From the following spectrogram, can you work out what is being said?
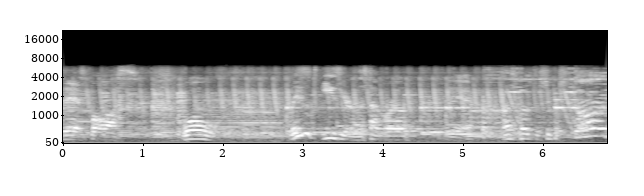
this boss. Whoa. At least it's easier this time around. Yeah. As opposed to Superstar.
